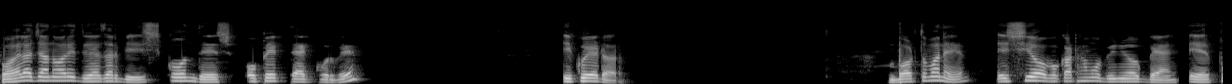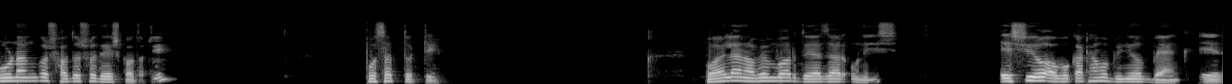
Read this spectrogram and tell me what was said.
পয়লা জানুয়ারি দুই হাজার বিশ, কোন দেশ ওপেক ত্যাগ করবে? ইকুয়েডর। বর্তমানে এশীয় অবকাঠামো বিনিয়োগ ব্যাংক এর পূর্ণাঙ্গ সদস্য দেশ কতটি? পঁচাত্তরটি। পয়লা নভেম্বর দুই হাজার উনিশ, এশীয় অবকাঠামো বিনিয়োগ ব্যাংক এর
